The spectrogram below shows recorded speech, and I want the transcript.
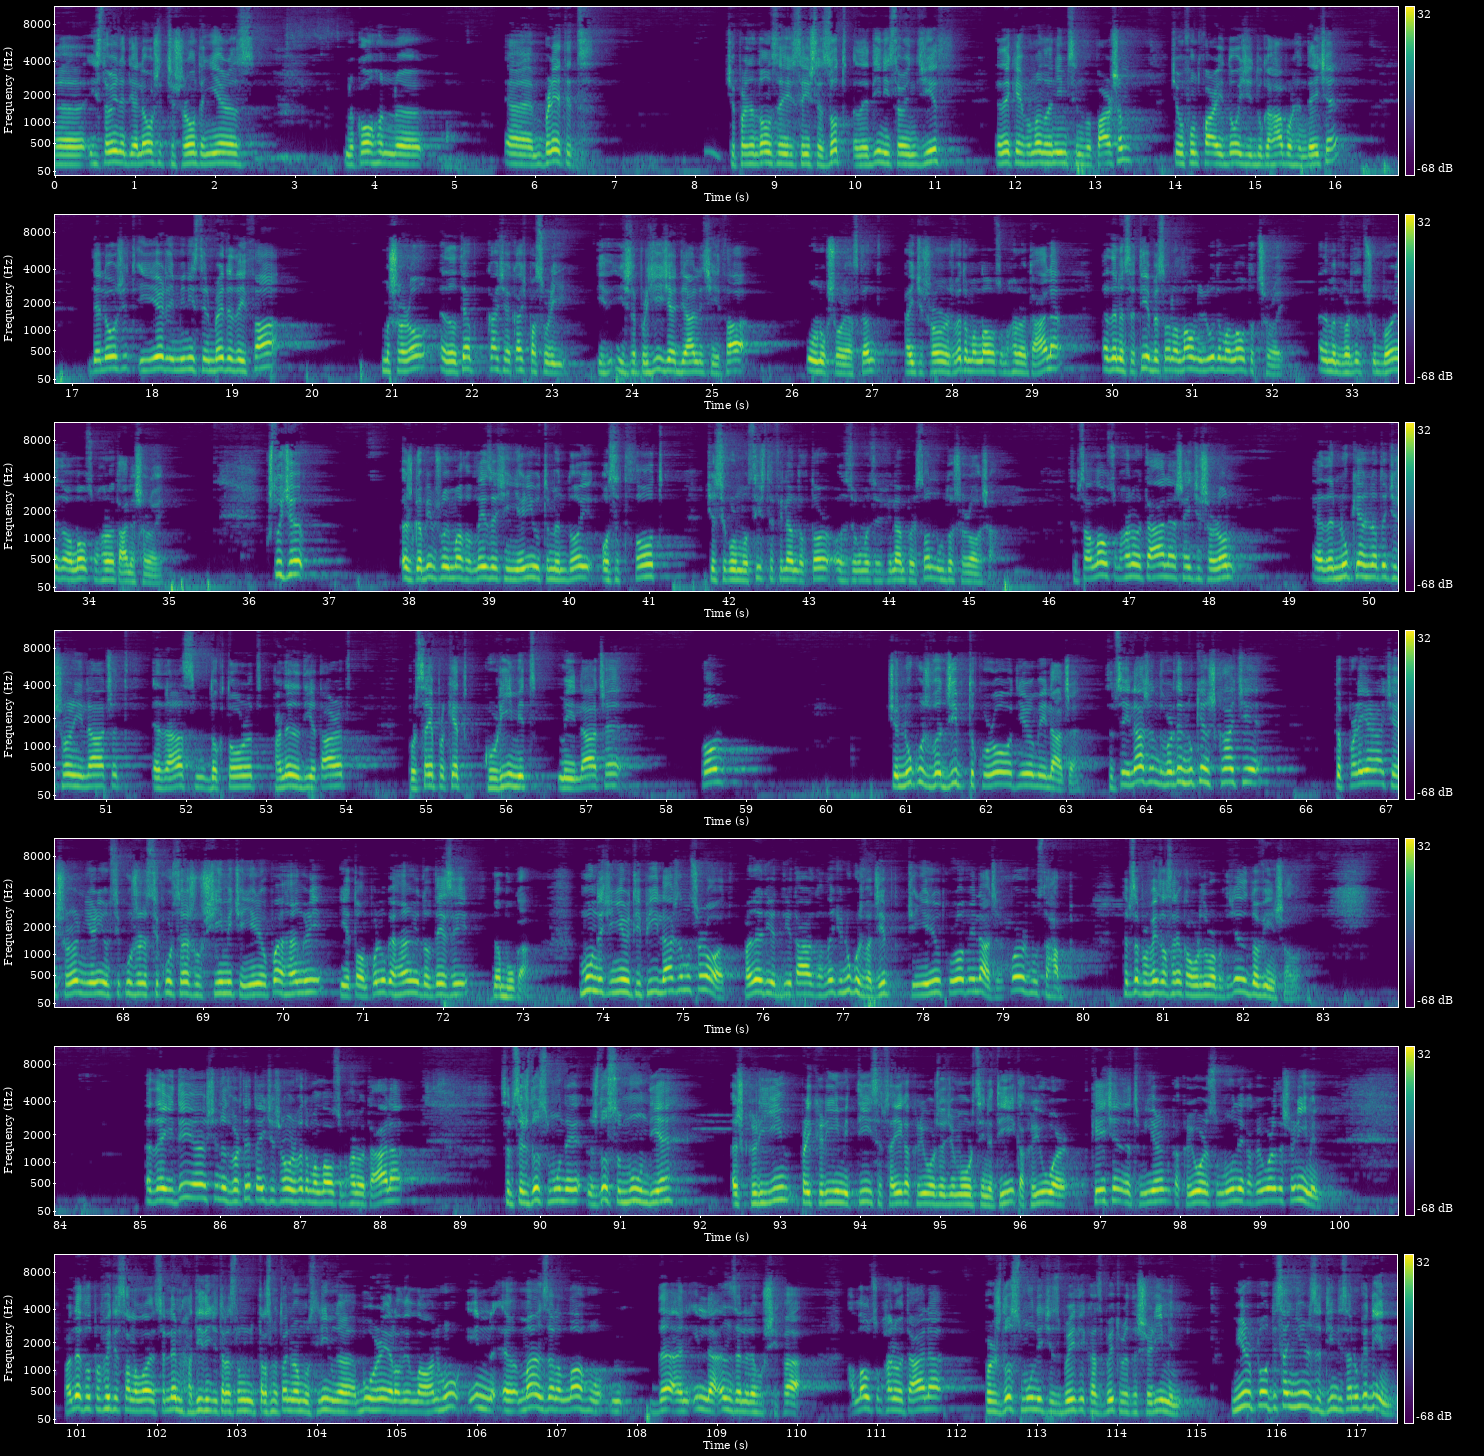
ë historinë e djaloshit që shëronte njerëz në kohën e mbretit që pretendon se se ishte Zot dhe e dini historinë të gjithë, edhe e kemi përmendur në mësimin e mëparshëm, që në fund fare i dogji duke hapur hendeqe. Djaloshit i erdhi ministri i mbretit dhe i tha më shëro edhe do të jap kaq e kaq pasuri. Ishte përgjigjja e djalit që i tha, unë nuk shoroj askënd, ai që shëron është vetëm Allahu subhanahu wa taala, edhe nëse ti e beson Allahun, i lutem Allahu të të shërojë. Edhe me të vërtetë kështu bëri dhe Allahu subhanahu wa taala e shëroi. Kështu që është gabim shumë i madh vëllezër që njeriu të mendojë ose të thotë që sikur mos ishte filan doktor ose sikur mos ishte filan person nuk do shërohesha. Sepse Allahu subhanahu wa taala është ai që shëron edhe nuk janë ato që e shërojnë ilaçet, edhe as doktorët, prandaj edhe dijetarët, për sa i përket kurimit me ilaçe, thon që nuk është vaxhib të kurohet njeriu me ilaçe, sepse ilaçet në të vërtetë nuk janë shkaqe të prera që e shëron njeriu sikur sikurse është ushqimi që njeriu po e hangri, jeton, po nuk e hangri do vdesi nga buka. Mundet që njeriu të pi ilaç dhe mos shërohet. Prandaj dijet dijetarët kanë thënë që nuk është vaxhib që njeriu të kurohet me ilaçe, por është mustahab. Sepse profeti sallallahu alajhi wasallam ka urdhëruar për të gjithë dhe do vinë inshallah. Dhe ideja është që në të vërtetë ai që shëron vetëm Allahu subhanahu wa taala, sepse çdo sëmundje, çdo sëmundje është krijim prej krijimit të tij, sepse ai ka krijuar çdo gjë me urtësinë e tij, ka krijuar të keqen dhe të mirën, ka krijuar sëmundjen, ka krijuar edhe shërimin. Prandaj thot profeti sallallahu alaihi wasallam në hadithin që transmeton transmeton Imam Muslimi nga Abu Hurairah radhiyallahu anhu in ma anzalallahu da'an illa anzala lahu shifa. Allahu subhanahu wa ta'ala për çdo sëmundje që zbriti ka zbritur edhe shërimin. Mirëpo disa njerëz e dinë, disa nuk e dinë.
